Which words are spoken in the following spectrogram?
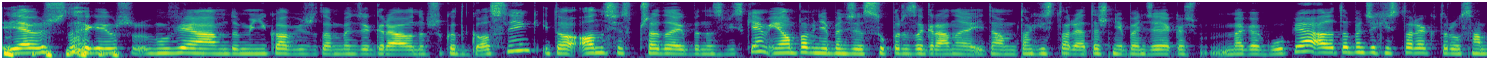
ja już, tak, ja już mówiłam Dominikowi, że tam będzie grał na przykład Gosling i to on się sprzeda jakby nazwiskiem i on pewnie będzie super zagrany i tam ta historia też nie będzie jakaś mega głupia, ale to będzie historia, którą sam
